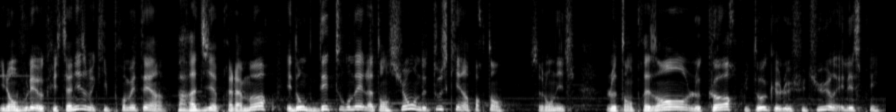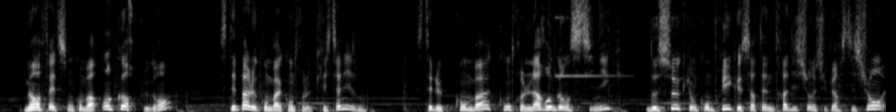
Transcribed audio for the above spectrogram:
il en voulait au christianisme qui promettait un paradis après la mort, et donc détournait l'attention de tout ce qui est important, selon Nietzsche. Le temps présent, le corps plutôt que le futur et l'esprit. Mais en fait, son combat encore plus grand, c'était pas le combat contre le christianisme, c'était le combat contre l'arrogance cynique de ceux qui ont compris que certaines traditions et superstitions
